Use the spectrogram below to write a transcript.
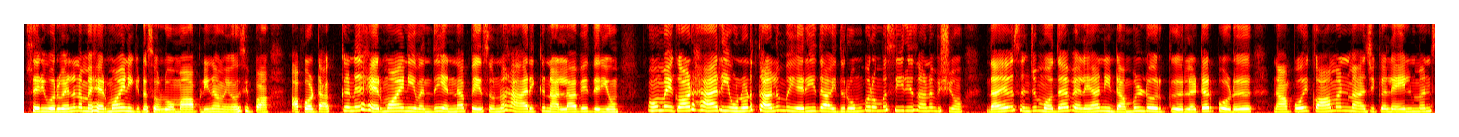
சரி ஒருவேளை நம்ம ஹெர்மாயினி கிட்ட சொல்லுவோமா அப்படின்னு நம்ம யோசிப்பான். அப்போ டக்குன்னு ஹெர்மாயினி வந்து என்ன பேசணும்னு ஹாரிக்கு நல்லாவே தெரியும். Oh ஓ காட் ஹாரி உன்னோட தழும்பு எரியுதா? இது ரொம்ப ரொம்ப சீரியஸான விஷயம். தயவு செஞ்சு மொத வேலையாக நீ டபுள் டோருக்கு லெட்டர் போடு. நான் போய் common magical ailments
